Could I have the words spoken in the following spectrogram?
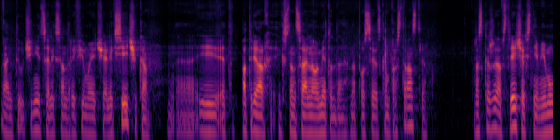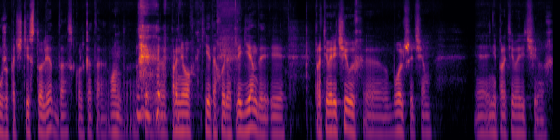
Ань, ты ученица Александра Ефимовича Алексейчика, э, и этот патриарх экстенциального метода на постсоветском пространстве. Расскажи о встречах с ним. Ему уже почти сто лет, да, сколько-то. Он, про него какие-то ходят легенды, и противоречивых э, больше, чем э, непротиворечивых.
